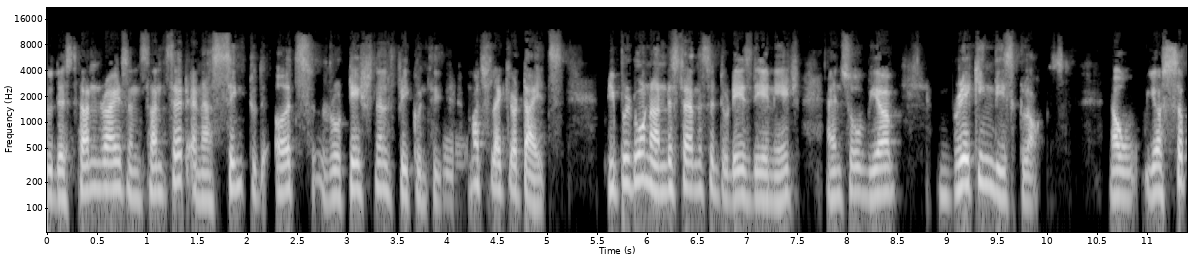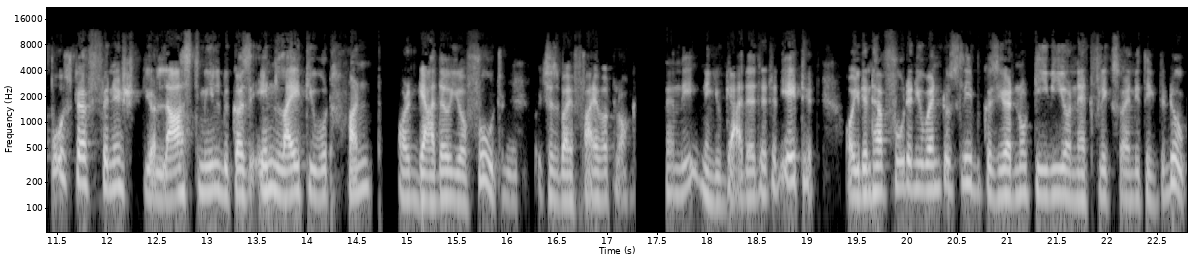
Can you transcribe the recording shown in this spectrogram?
to the sunrise and sunset and are synced to the Earth's rotational frequency, yeah. much like your tides. People don't understand this in today's day and age, and so we are breaking these clocks. Now, you're supposed to have finished your last meal because in light you would hunt or gather your food, mm. which is by five o'clock in the evening. You gathered it and ate it. Or you didn't have food and you went to sleep because you had no TV or Netflix or anything to do.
